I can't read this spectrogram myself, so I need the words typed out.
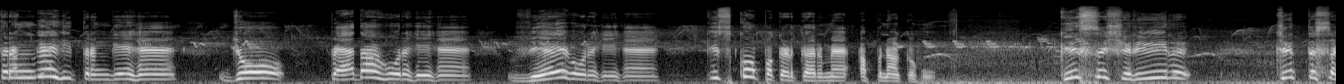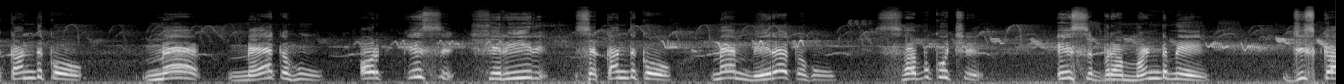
तिरंगे ही तिरंगे हैं, जो पैदा हो रहे हैं, व्यय हो रहे हैं, किसको पकड़कर मैं अपना कहूँ? किस शरीर चित्त सकंद को मैं मैं कहूँ और किस शरीर सकंद को मैं मेरा कहूँ, सब कुछ इस ब्रह्मांड में जिसका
